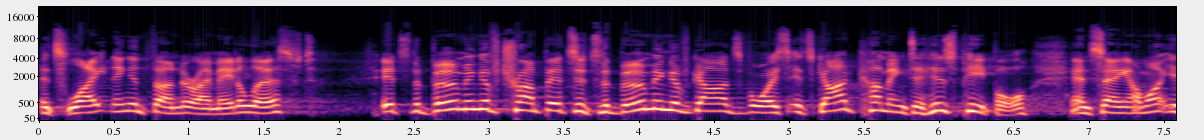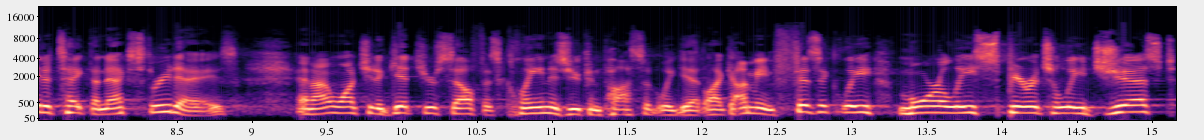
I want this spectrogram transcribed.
it's lightning and thunder. I made a list. It's the booming of trumpets. It's the booming of God's voice. It's God coming to his people and saying, I want you to take the next three days and I want you to get yourself as clean as you can possibly get. Like, I mean, physically, morally, spiritually, just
